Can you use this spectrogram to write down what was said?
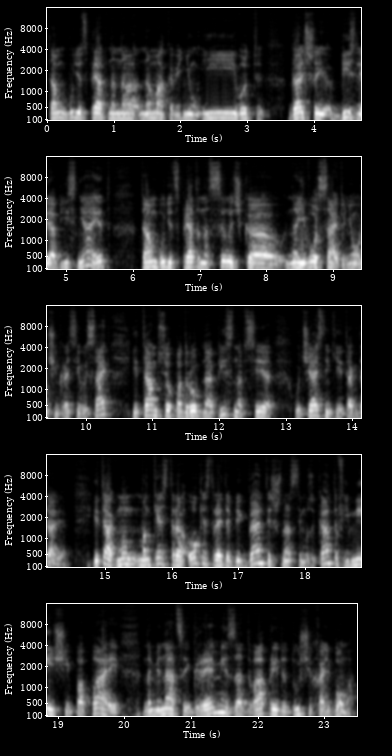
там будет спрятано на, на Mac И вот дальше Бизли объясняет, там будет спрятана ссылочка на его сайт. У него очень красивый сайт, и там все подробно описано, все участники и так далее. Итак, Манкестра Оркестра – это биг-бенд из 16 музыкантов, имеющий по паре номинаций Грэмми за два предыдущих альбома.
